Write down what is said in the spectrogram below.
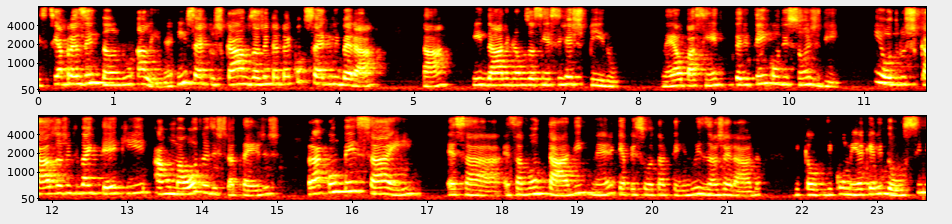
se apresentando ali, né? Em certos casos, a gente até consegue liberar, tá? E dar, digamos assim, esse respiro, né, ao paciente, porque ele tem condições de. Em outros casos, a gente vai ter que arrumar outras estratégias para compensar aí essa, essa vontade, né, que a pessoa está tendo, exagerada, de, de comer aquele doce,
